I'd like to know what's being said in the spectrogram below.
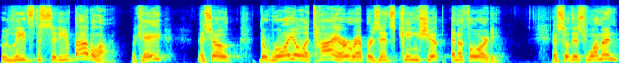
who leads the city of Babylon, okay? And so the royal attire represents kingship and authority. And so this woman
